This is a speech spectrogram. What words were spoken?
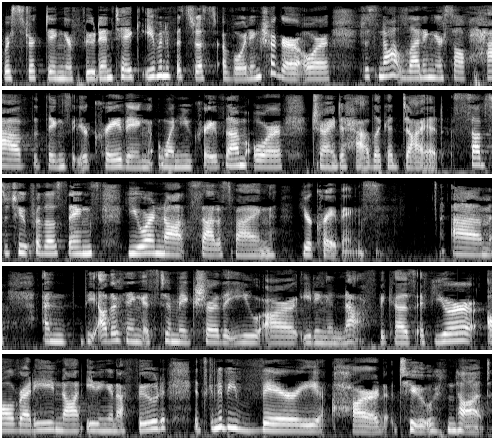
restricting your food intake, even if it's just avoiding sugar or just not letting yourself have the things that you're craving when you crave them or trying to have like a diet substitute for those things, you are not satisfying your cravings. Um, and the other thing is to make sure that you are eating enough because if you're already not eating enough food, it's going to be very hard to not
